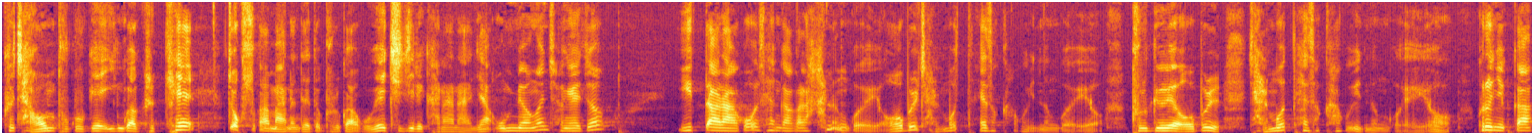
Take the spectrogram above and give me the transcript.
그 자원 부국의 인구가 그렇게 쪽수가 많은데도 불구하고 왜 지질이 가난하냐? 운명은 정해져 있다라고 생각을 하는 거예요. 업을 잘못 해석하고 있는 거예요. 불교의 업을 잘못 해석하고 있는 거예요. 그러니까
